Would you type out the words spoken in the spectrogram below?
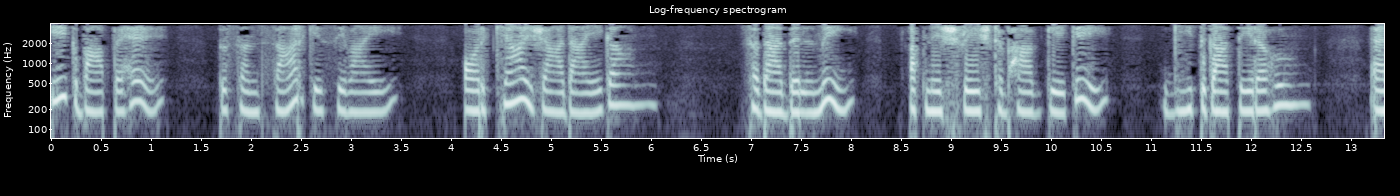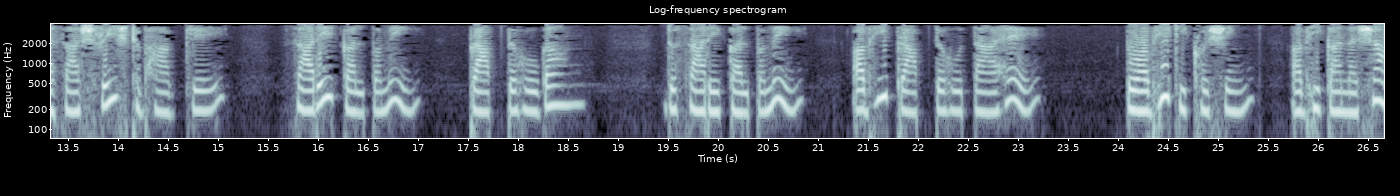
एक बाप है तो संसार के सिवाय और क्या याद आएगा? सदा दिल में अपने श्रेष्ठ भाग्य के गीत गाते रहो। ऐसा श्रेष्ठ भाग्य सारे कल्प में प्राप्त होगा। जो सारे कल्प में अभी प्राप्त होता है तो अभी की खुशी, अभी का नशा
